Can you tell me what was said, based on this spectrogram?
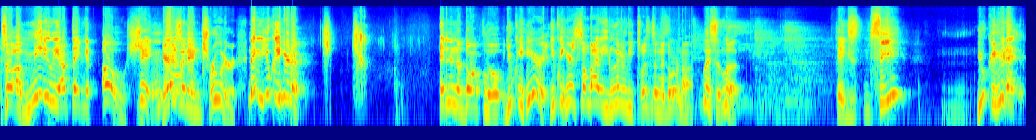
so immediately i'm thinking oh shit there's an intruder nigga you can hear the and then the door flew open. You can hear it. You can hear somebody literally twisting the doorknob. Listen, look. Ex- see? You can hear that.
